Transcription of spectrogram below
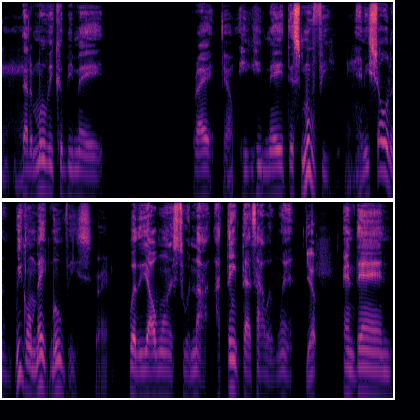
Mhm. that a movie could be made. Right? Yep. He he made this movie Mhm. and he showed them we gonna make movies Right. whether y'all want us to or not. I think that's how it went. Yep. And then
